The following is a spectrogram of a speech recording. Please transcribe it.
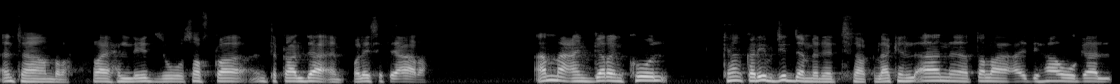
وانتهى أمره رايح لليدز وصفقة انتقال دائم وليست إعارة. أما عن قرن كول كان قريب جدا من الاتفاق لكن الآن طلع إيدي هاو وقال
